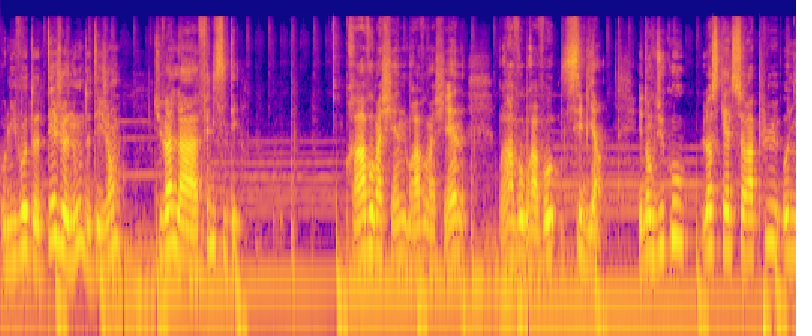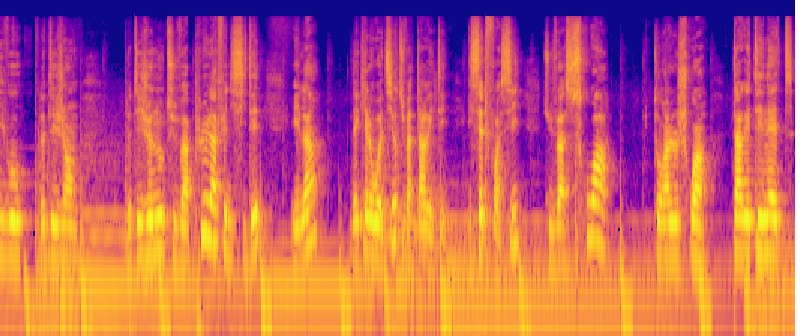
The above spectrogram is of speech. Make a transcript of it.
au niveau de tes genoux, de tes jambes, tu vas la féliciter. Bravo ma chienne, bravo ma chienne, bravo, bravo, c'est bien. Et donc du coup, lorsqu'elle sera plus au niveau de tes jambes, de tes genoux, tu vas plus la féliciter. Et là, dès qu'elle retire, tu vas t'arrêter. Et cette fois-ci, tu vas soit, tu auras le choix, t'arrêter net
